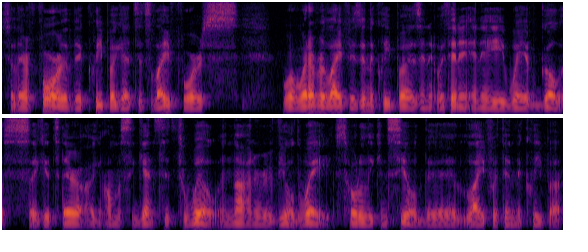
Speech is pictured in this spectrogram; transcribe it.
So therefore the klipa gets its life force or whatever life is in the klipa is in it within it in a way of gullus. Like it's there almost against its will and not in a revealed way. It's totally concealed the life within the klipa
